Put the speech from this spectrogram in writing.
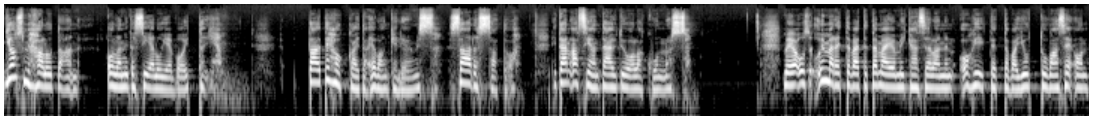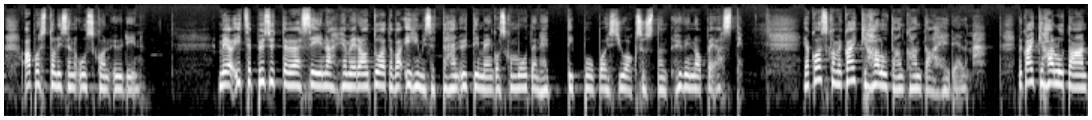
jos me halutaan olla niitä sielujen voittajia tai tehokkaita evankeliumissa, saada satoa, niin tämän asian täytyy olla kunnossa – meidän on ymmärrettävä, että tämä ei ole mikään sellainen ohitettava juttu, vaan se on apostolisen uskon ydin. Me on itse pysyttävä siinä ja meidän on tuotava ihmiset tähän ytimeen, koska muuten he tippuu pois juoksusta hyvin nopeasti. Ja koska me kaikki halutaan kantaa hedelmää, me kaikki halutaan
